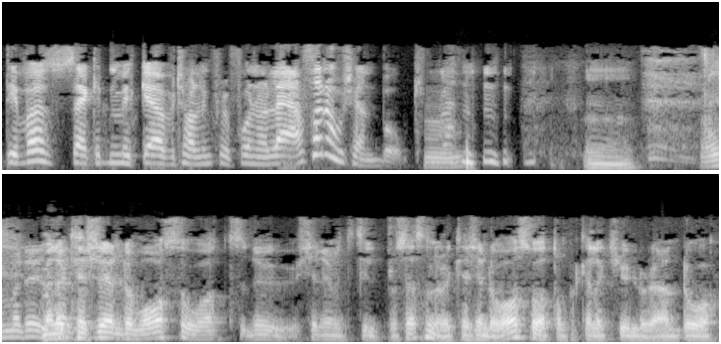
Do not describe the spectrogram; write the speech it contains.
det var säkert mycket övertalning för att få den att läsa en okänd bok. Men, Mm. Jo, men det, Men det kanske ändå var så att, nu känner jag inte till processen, det kanske ändå var så att de på kalkyler ändå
